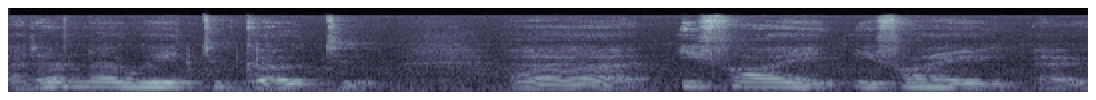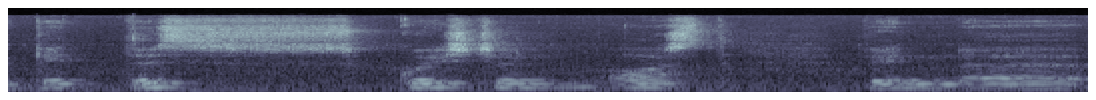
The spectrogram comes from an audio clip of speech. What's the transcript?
I don't know where to go to. Uh, if I, if I uh, get this question asked, then uh,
